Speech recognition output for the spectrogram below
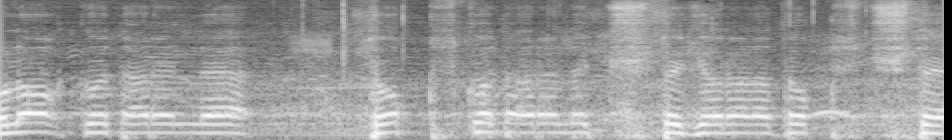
uloq ko'tarildi to'qqiz ko'tarildi tushdi jo'ralar to'qqiz tushdi.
